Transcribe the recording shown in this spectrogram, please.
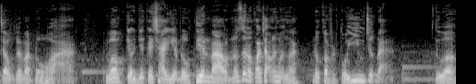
trong cái mặt đồ họa, đúng không? Kiểu như cái trải nghiệm đầu tiên vào, nó rất là quan trọng đấy mọi người. Nó cần phải tối ưu trước đã, đúng không?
